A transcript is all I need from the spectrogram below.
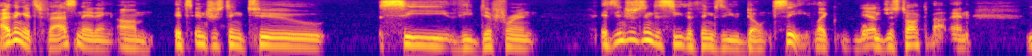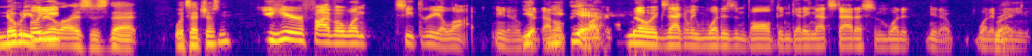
i think it's fascinating um it's interesting to see the different it's interesting to see the things that you don't see like what we just talked about and nobody Well, you- realizes that what's that justin You hear five hundred one c three a lot, you know, Yeah, but I don't y- think a lot yeah. know exactly what is involved in getting that status and what it you know what it Right. means.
